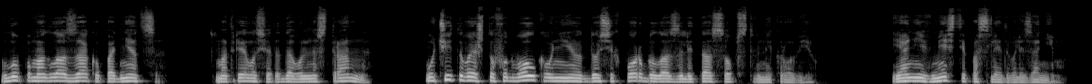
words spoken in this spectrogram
Лу помогла Заку подняться. Смотрелось это довольно странно, учитывая, что футболка у нее до сих пор была залита собственной кровью. И они вместе последовали за ним.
